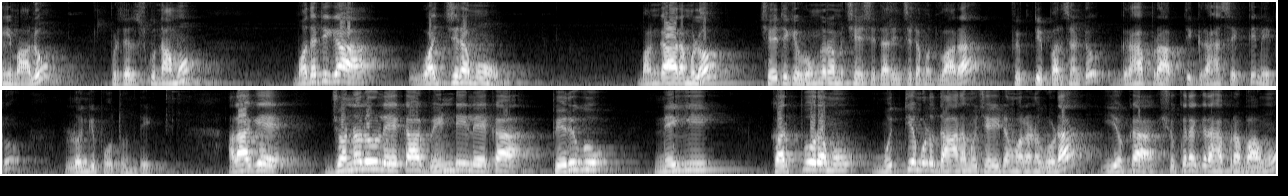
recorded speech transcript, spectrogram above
నియమాలు ఇప్పుడు తెలుసుకుందాము. మొదటిగా వజ్రము బంగారములో చేతికి ఉంగరం చేసి ధరించడం ద్వారా ఫిఫ్టీ పర్సెంట్ గ్రహప్రాప్తి గ్రహశక్తి మీకు లొంగిపోతుంది. అలాగే జొన్నలు లేక వెండి లేక పెరుగు నెయ్యి కర్పూరము ముత్యములు దానము చేయటం వలన కూడా ఈ యొక్క శుక్రగ్రహ ప్రభావము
